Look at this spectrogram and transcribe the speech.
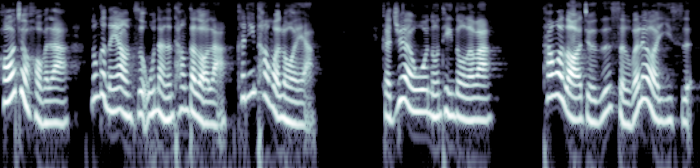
好叫好勿啦？侬搿能样子，我哪能趟得牢啦？肯定趟勿牢个呀。搿句闲话侬听懂了伐？撑勿牢就是受勿了的意思。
